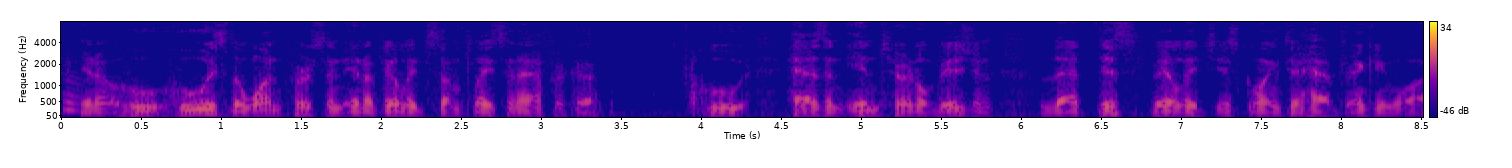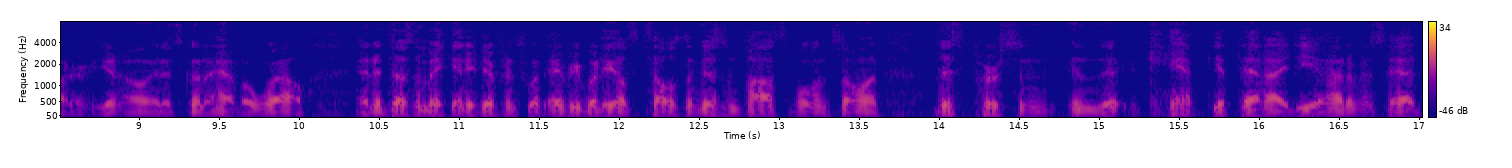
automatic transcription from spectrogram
Mm-hmm. You know, who who is the one person in a village someplace in Africa who has an internal vision that this village is going to have drinking water, you know, and it's going to have a well. And it doesn't make any difference what everybody else tells them isn't possible and so on. This person the, can't get that idea out of his head.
